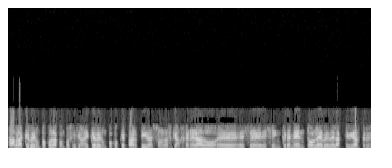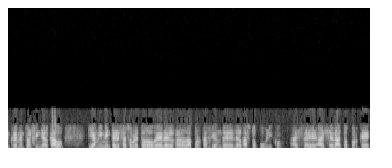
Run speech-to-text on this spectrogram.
Habrá que ver un poco la composición, hay que ver un poco qué partidas son las que han generado eh, ese, ese incremento leve de la actividad, pero incremento al fin y al cabo, y a mí me interesa sobre todo ver el grado de aportación del gasto público a ese, a ese dato, porque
